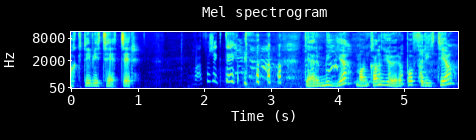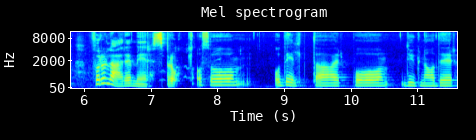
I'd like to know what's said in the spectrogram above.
aktiviteter. Vær forsiktig. Det er mye man kan gjøre på fritida for å lære mer språk. Og så og deltar på dugnader,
